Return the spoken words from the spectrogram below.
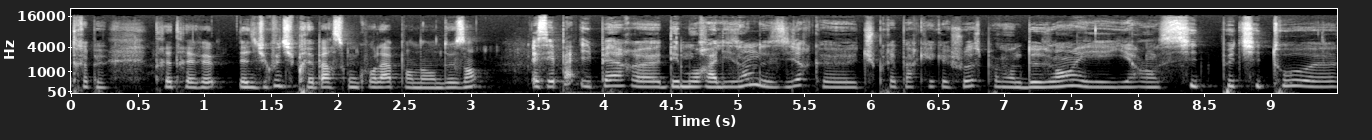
très peu. Très très peu. Et du coup, tu prépares ce concours-là pendant deux ans. Et c'est pas hyper euh, démoralisant de se dire que tu prépares quelque chose pendant deux ans et il y a un si petit taux euh,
